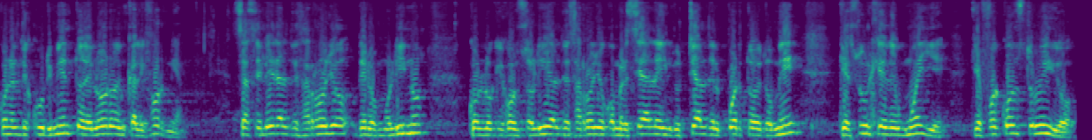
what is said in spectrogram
Con el descubrimiento del oro en California, se acelera el desarrollo de los molinos, con lo que consolida el desarrollo comercial e industrial del puerto de Tomé, que surge de un muelle que fue construido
